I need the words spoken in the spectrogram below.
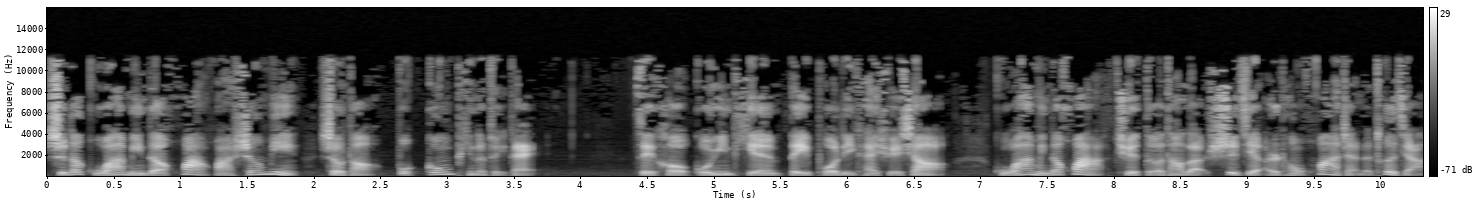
使得古阿明的画画生命受到不公平的对待。最后，郭云天被迫离开学校，古阿明的画却得到了世界儿童画展的特奖，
